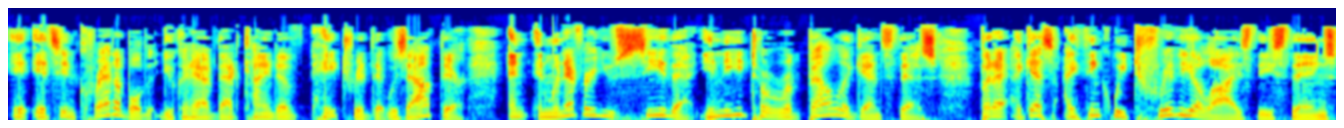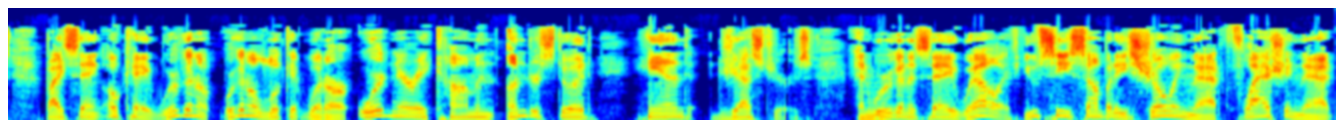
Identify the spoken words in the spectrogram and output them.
it, it's incredible that you could have that kind of hatred that was out there. And and whenever you see that, you need to rebel against this. But I, I guess I think we trivialize these things by saying, okay, we're gonna we're gonna look at what our ordinary, common, understood hand gestures. And we're going to say, well, if you see somebody showing that, flashing that,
